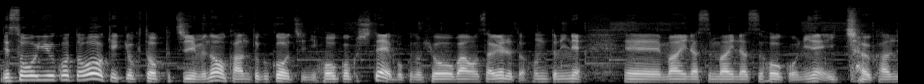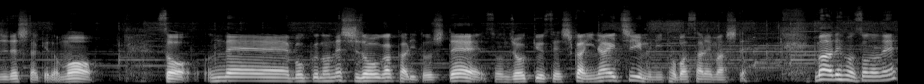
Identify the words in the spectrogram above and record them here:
で、そういうことを結局トップチームの監督コーチに報告して、僕の評判を下げると、本当にね、えー、マイナスマイナス方向にね、行っちゃう感じでしたけども、そう。んで、僕のね、指導係として、その上級生しかいないチームに飛ばされまして。まあでもそのね、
